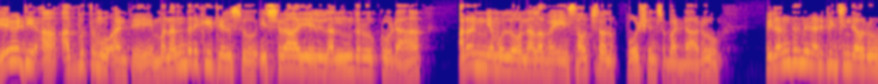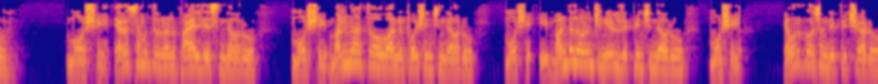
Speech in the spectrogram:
ఏమిటి ఆ అద్భుతము అంటే మనందరికీ తెలుసు ఇస్రాయేలులందరూ కూడా అరణ్యములో నలభై సంవత్సరాలు పోషించబడ్డారు. వీరందరిని నడిపించింది ఎవరు? మోషే. ఎర్ర సముద్రంలో పాయలు చేసింది ఎవరు? మోషే. మన్నాతో వారిని పోషించింది ఎవరు? మోషే. ఈ బండలో నుంచి నీళ్ళు తెప్పించింది ఎవరు? మోషే. ఎవరి కోసం తెప్పించాడు?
